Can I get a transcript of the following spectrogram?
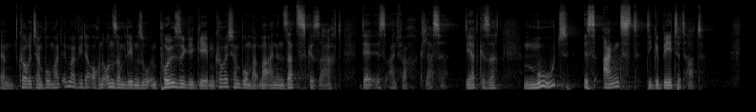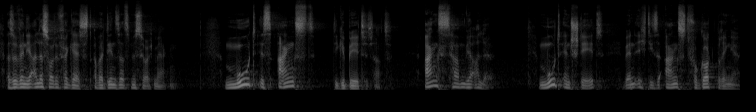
Ähm, Corrie ten Boom hat immer wieder auch in unserem Leben so Impulse gegeben. Corrie ten Boom hat mal einen Satz gesagt, der ist einfach klasse. Die hat gesagt, Mut ist Angst, die gebetet hat. Also wenn ihr alles heute vergesst, aber den Satz müsst ihr euch merken. Mut ist Angst, die gebetet hat. Angst haben wir alle. Mut entsteht, wenn ich diese Angst vor Gott bringe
